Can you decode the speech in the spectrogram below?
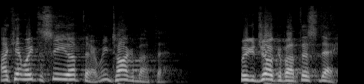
I can't wait to see you up there. We can talk about that. We can joke about this day.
